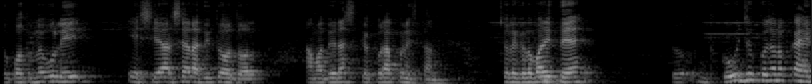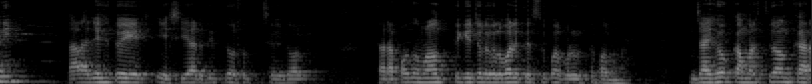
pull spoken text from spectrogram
তো প্রথমে বলি, এশিয়ার সেরা দ্বিতীয় দল আমাদের রাশিদ কাকুর আফগানিস্তান। চলে গেল বাড়িতে। তো খুবই দুঃখজনক কাহিনী, তারা যেহেতু এশিয়ার দ্বিতীয় শক্তিশালী দল, তারা প্রথম রাউন্ড থেকে চলে গেল বাড়িতে, সুপার বোর্ডে উঠতে পারল না। যাই হোক আমরা শ্রীলঙ্কার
